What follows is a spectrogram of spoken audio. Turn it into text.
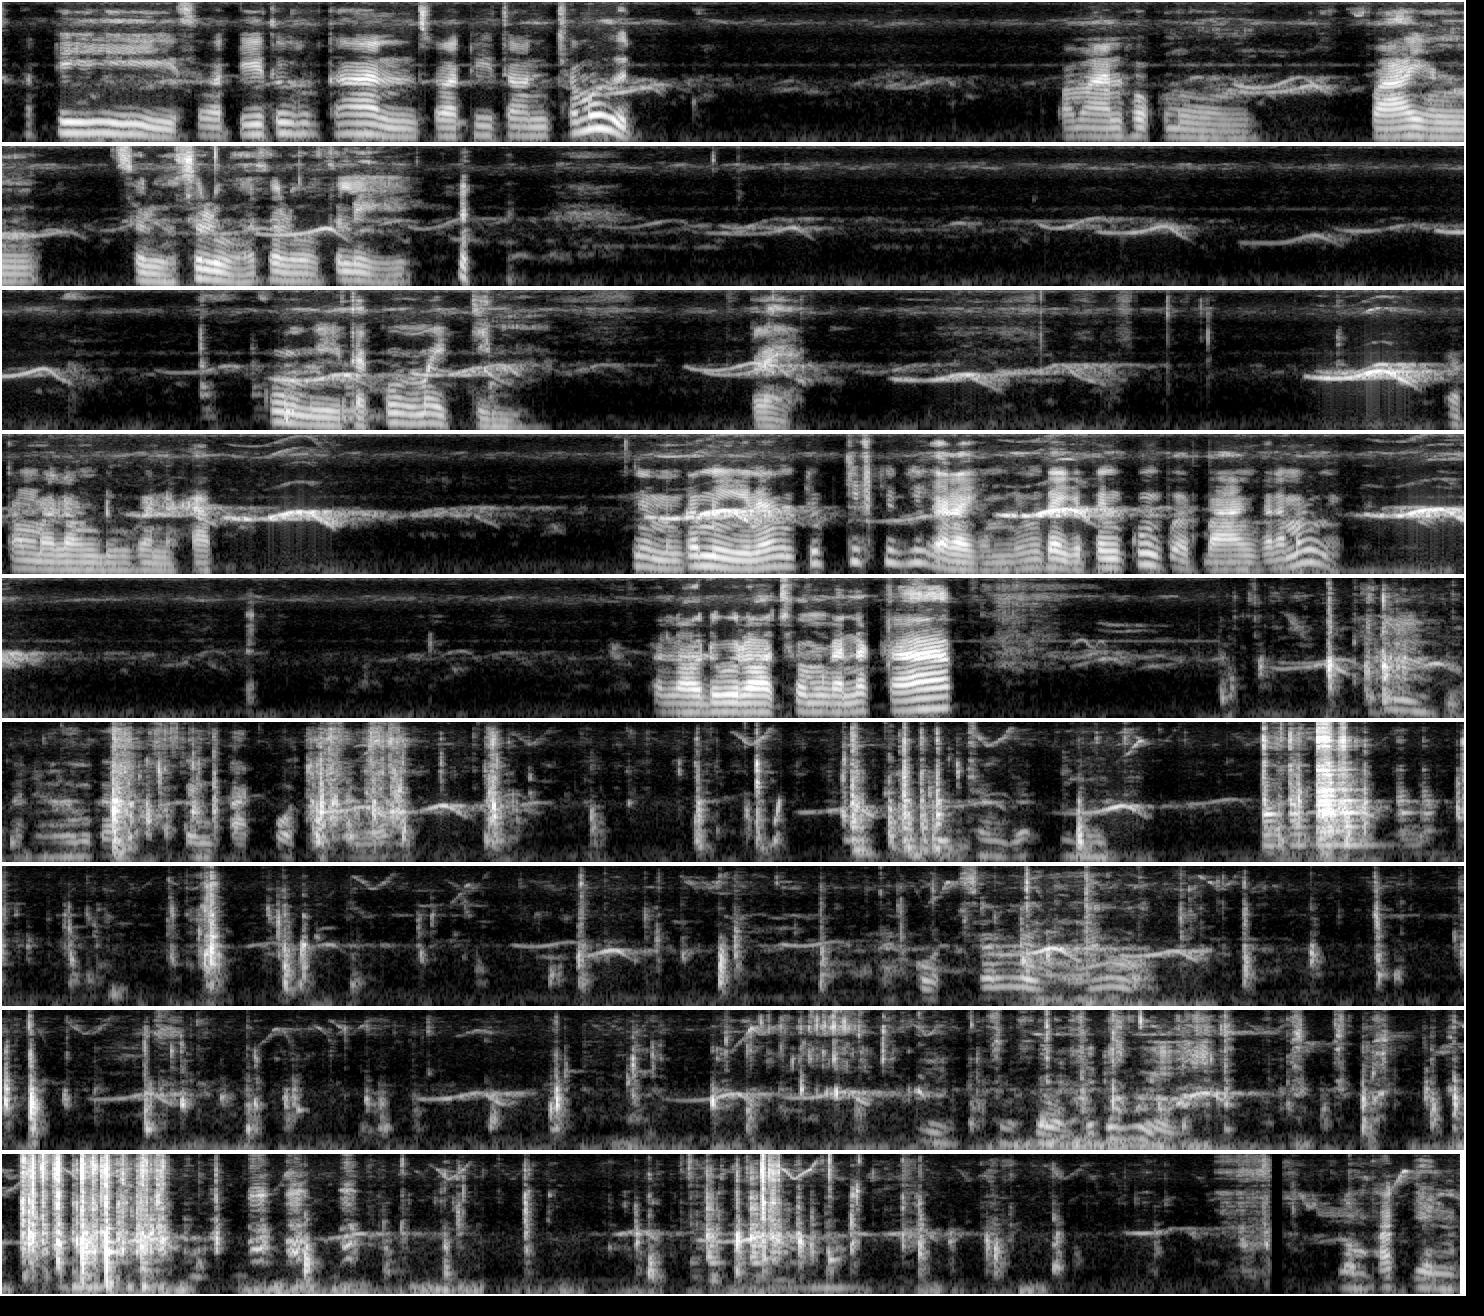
สวัสดี สวัสดีทุกทุกท่าน สวัสดีตอนเช้ามืด ประมาณหกโมงฟ้ายังสลัวสลัวสลัวสลีกุ้งมีแต่กุ้งไม่กิน แปลกก็ต้องมาลองดูกันนะครับเนี่ยมันก็มีนะมันจุกจิกจุกจิกอะไรของมันแต่จะเป็นกุ้งเปลือกบางกันแล้วมั้งเนี่ย รอดูรอชมกันนะครับเดิมก็เป็นปากกดกันแล้วช่างเยอะจริงปากฏซะแล้วอืมสวยๆซะด้วย ลมพัด เย็น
